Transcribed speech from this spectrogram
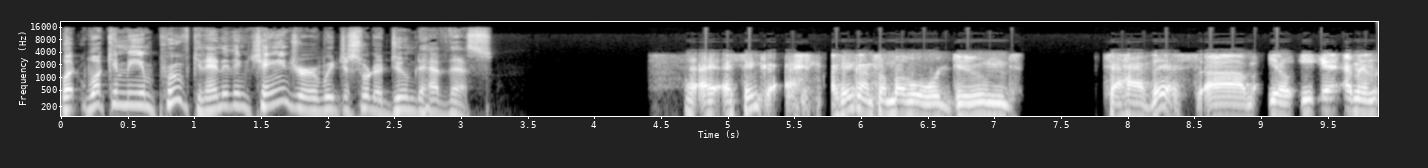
But what can be improved? Can anything change, or are we just sort of doomed to have this? I, I think I think on some level we're doomed to have this. Um, you know, I mean,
